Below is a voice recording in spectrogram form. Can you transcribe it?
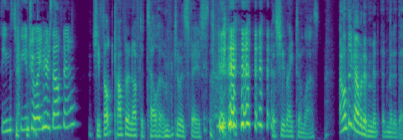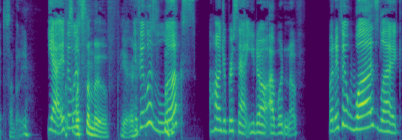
seems to be enjoying herself now. She felt confident enough to tell him to his face that she ranked him last. I don't think I would have admit, admitted that to somebody. yeah, if what's, it was what's the move here? if it was looks, hundred percent, you don't. I wouldn't have. But if it was like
